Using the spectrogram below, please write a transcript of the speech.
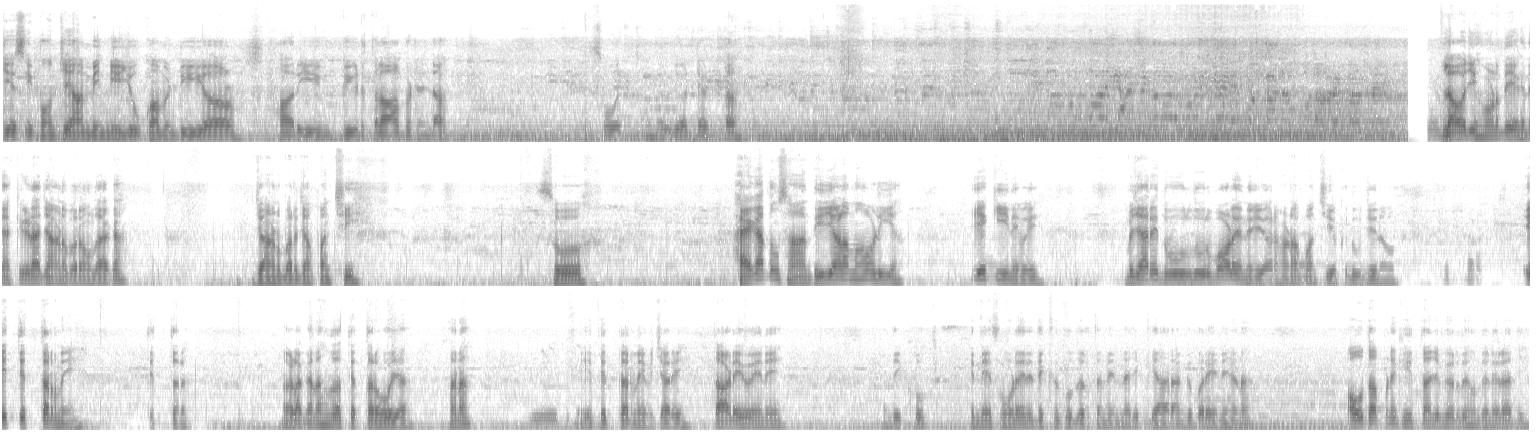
ਜੀ, ਅਸੀਂ ਪਹੁੰਚੇ ਹਾਂ mini zoo cum deer safari Bir Talab Bathinda. So ਇੱਥੋਂ ਮਿਲਦੀ ਆ ਟਿਕਟ। ਲਓ ਜੀ, ਹੁਣ ਦੇਖਦੇ ਆ ਕਿਹੜਾ ਜਾਨਵਰ ਆਉਂਦਾ ਹੈਗਾ। ਜਾਨਵਰ ਜਾਂ ਪੰਛੀ। ਸੋ ਹੈਗਾ ਤੂੰ ਸ਼ਾਂਤੀ ਜਿਹਾ ਵਾਲਾ ਮਾਹੌਲ ਹੀ ਆ। ਇਹ ਕੀ ਨੇ ਬਈ? ਵਿਚਾਰੇ ਦੂਰ ਦੂਰ ਬਾਹਲੇ ਨੇ ਯਾਰ, ਹਨਾ, ਪੰਛੀ ਇੱਕ ਦੂਜੇ ਨਾਲ। ਇਹ ਤਿੱਤਰ ਨੇ। ਤਿੱਤਰ। ਅਗਲਾ ਕਹਿੰਦਾ ਹੁੰਦਾ ਤਿੱਤਰ ਹੋ ਜਾ ਹਨਾ? ਇਹ ਤਿੱਤਰ ਨੇ ਵਿਚਾਰੇ ਤਾੜੇ ਹੋਏ ਨੇ। ਦੇਖੋ ਕਿੰਨੇ ਸੋਹਣੇ ਨੇ ਦੇਖ ਕੁਦਰਤ ਨੇ ਇਹਨਾਂ 'ਚ ਕਿਆ ਰੰਗ ਭਰੇ ਨੇ ਹਨਾ? ਆਉ ਤਾਂ ਆਪਣੇ ਖੇਤਾਂ 'ਚ ਫਿਰਦੇ ਹੁੰਦੇ ਨੇ ਰਾਜੇ।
